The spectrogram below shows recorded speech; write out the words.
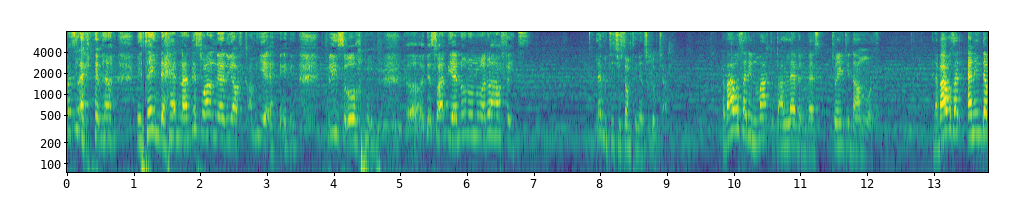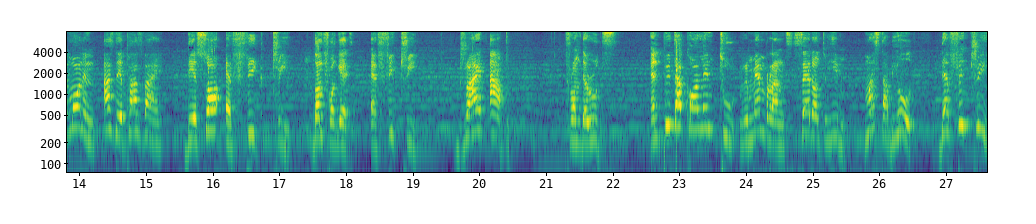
Person like they say in the head now. This one, you have come here. Please, oh, oh, this one, yeah, no, no, no, I don't have faith. Let me teach you something in scripture. The Bible said in Mark chapter 11, verse 20 downwards. The Bible said, and in the morning, as they passed by, they saw a fig tree. Don't forget, a fig tree dried up from the roots and Peter, calling to remembrance, said unto him, Master, behold, the fig tree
